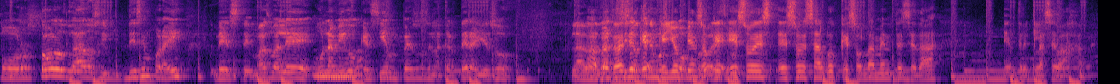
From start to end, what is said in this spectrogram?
por todos lados. Y dicen por ahí, este, más vale un ¿Un amigo que 100 pesos en la cartera. Y eso, la No, verdad, pero te voy a sí decir lo que, yo pienso que eso es, eso es algo que solamente se da entre clase baja, güey.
